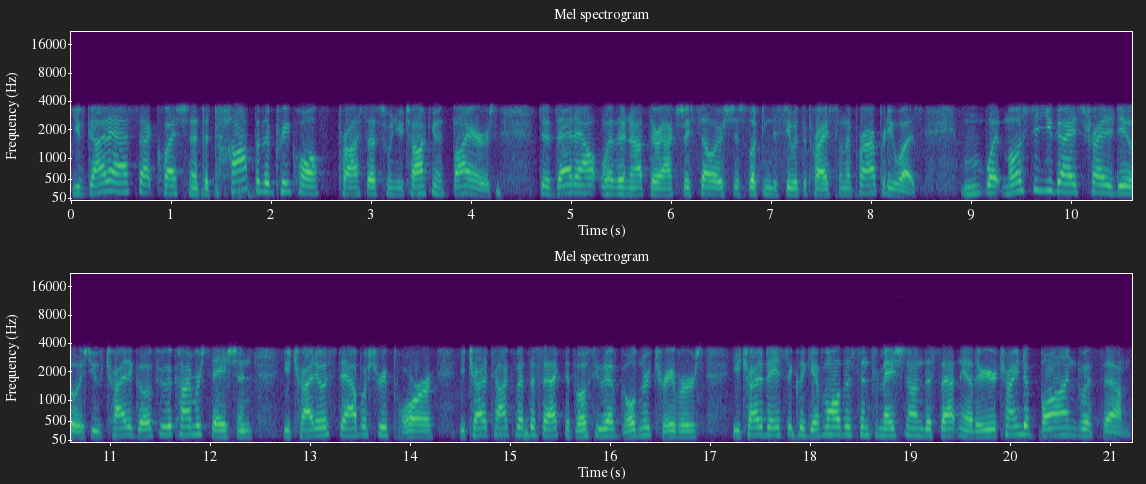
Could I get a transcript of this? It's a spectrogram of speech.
You've got to ask that question at the top of the pre-qual process when you're talking with buyers to vet out whether or not they're actually sellers just looking to see what the price on the property was. What most of you guys try to do is you try to go through the conversation, you try to establish rapport, you try to talk about the fact that both of you have golden retrievers, you try to basically give them all this information on this, that, and the other. You're trying to bond with them.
